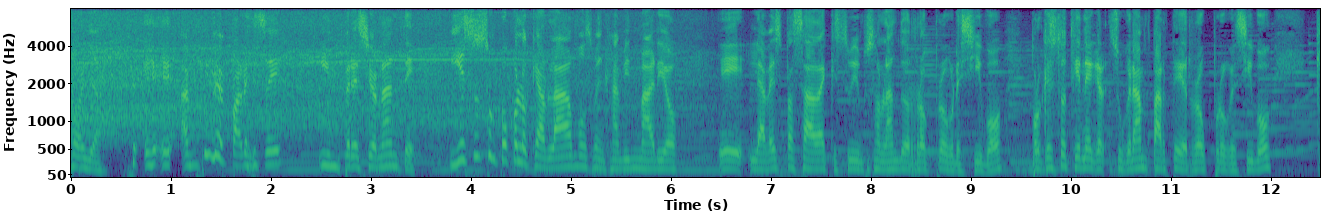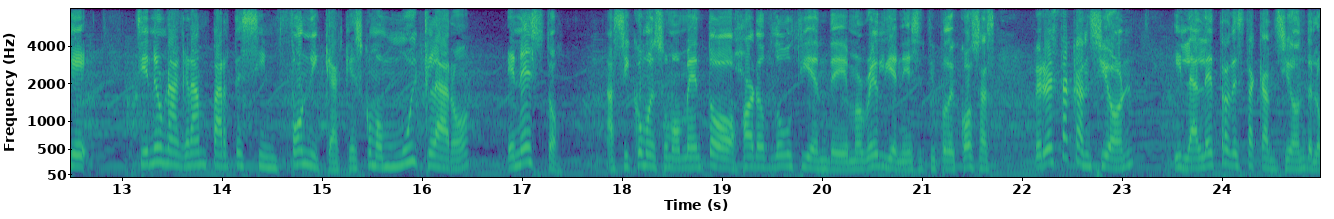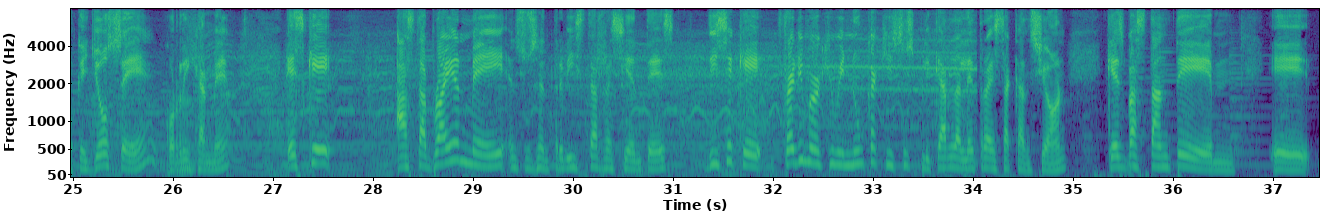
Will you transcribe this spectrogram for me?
Eh, eh, a mí me parece impresionante. Y eso es un poco lo que hablábamos, Benjamín Mario, eh, la vez pasada que estuvimos hablando de rock progresivo, porque esto tiene su gran parte de rock progresivo, que tiene una gran parte sinfónica, que es como muy claro en esto. Así como en su momento Heart of Lothian de Marillion y ese tipo de cosas. Pero esta canción y la letra de esta canción, de lo que yo sé, corríjanme, es que hasta Brian May, en sus entrevistas recientes, dice que Freddie Mercury nunca quiso explicar la letra de esta canción, que es bastante. eh, eh,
